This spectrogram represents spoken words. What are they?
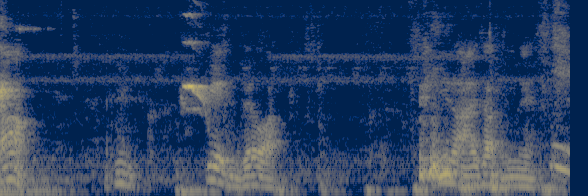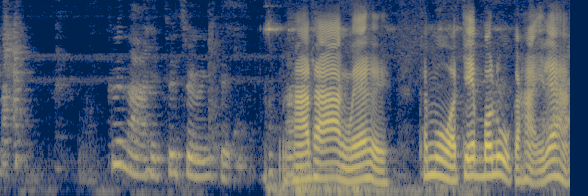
ว้าว เดี๋ยวอะนี่หลายสัตว์นี่ขึ้นหนาเห็ดเฉยๆเสร็จหาทางแล้วเฮ้ยขันหมูว่าเจ็บบ่ลูกก็หายแล้วฮะ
